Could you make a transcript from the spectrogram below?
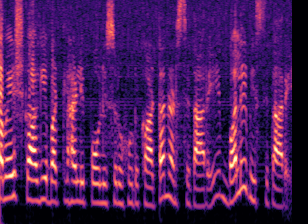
ರಮೇಶ್ಗಾಗಿ ಬಟ್ಲಹಳ್ಳಿ ಪೊಲೀಸರು ಹುಡುಕಾಟ ನಡೆಸಿದ್ದಾರೆ. ಬಲೆ ಬೀಸಿದ್ದಾರೆ.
